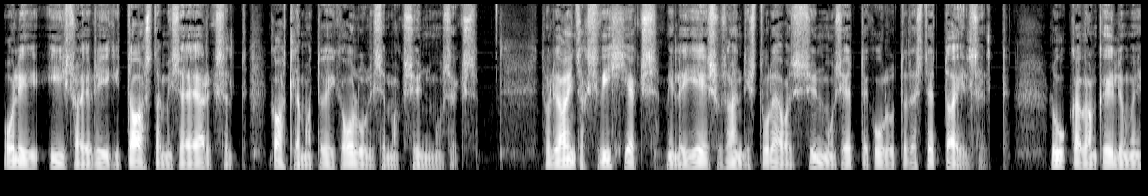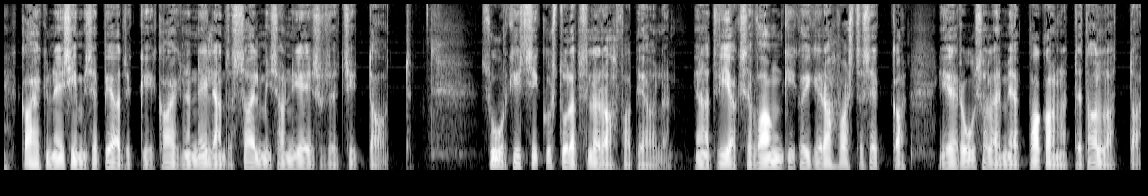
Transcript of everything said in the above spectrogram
oli Iisraeli riigi taastamise järgselt kahtlemata kõige olulisemaks sündmuseks. see oli ainsaks vihjeks, mille Jeesus andis tulevasi sündmusi ette kuulutades detailselt. Luuka evangeeliumi kahekümne esimese peatüki kahekümne neljandas salmis on Jeesuse tsitaat. suur kitsikus tuleb selle rahva peale ja nad viiakse vangi kõigi rahvaste sekka ja Jeruusalemm jääb paganate tallata,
